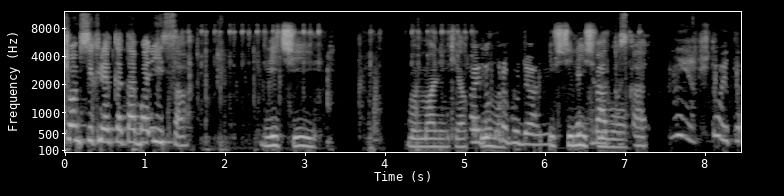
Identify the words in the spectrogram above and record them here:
В чем секрет кота Бориса? Лети, мой маленький Акума, и вселись в него. отпускаю. Нет, что это?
